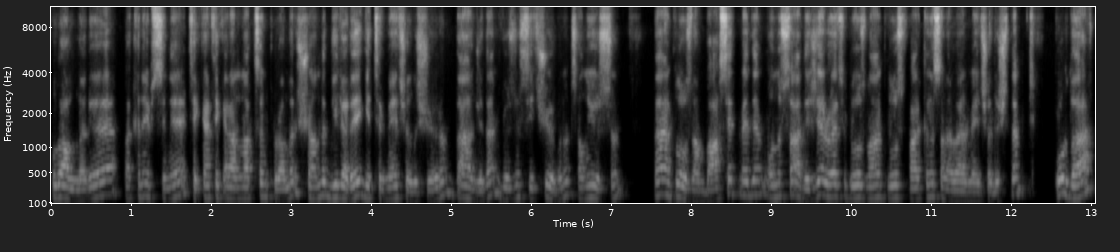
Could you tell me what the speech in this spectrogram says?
kuralları bakın hepsini tekrar tekrar anlattığım kuralları şu anda bir araya getirmeye çalışıyorum. Daha önceden gözün seçiyor bunu tanıyorsun. Non-clause'dan bahsetmedim. Onu sadece relative clause, non-clause farkını sana vermeye çalıştım. Burada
